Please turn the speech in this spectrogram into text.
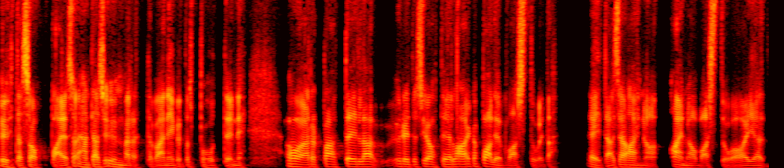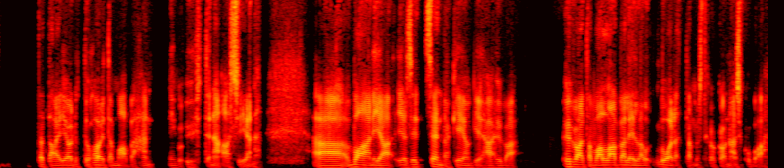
yhtä soppaa. Ja se on ihan täysin ymmärrettävää, niin kuin tuossa puhuttiin, niin HR-päättäjillä, yritysjohtajilla on aika paljon vastuita. Ei tämä se ainoa, ainoa vastuu ole, ja tätä on jouduttu hoitamaan vähän niin kuin yhtenä asiana, Ää, vaan ja, ja sit sen takia onkin ihan hyvä, hyvä tavallaan välillä luoda tämmöistä kokonaiskuvaa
